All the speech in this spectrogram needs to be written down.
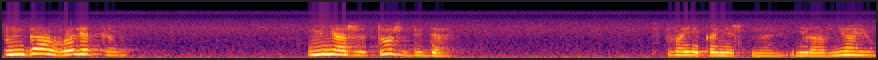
Да, Валерка, у меня же тоже беда. С твоей, конечно, не равняю.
